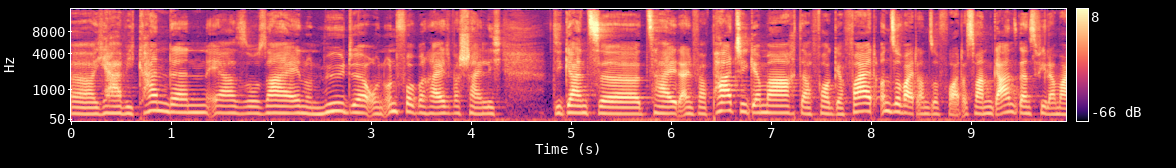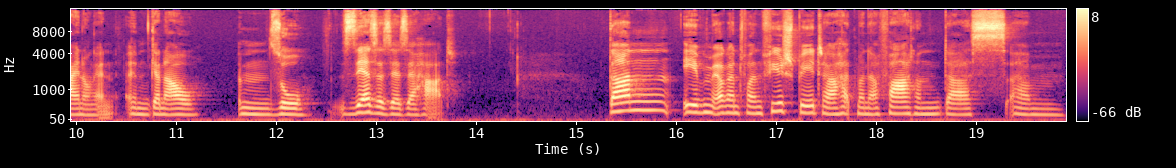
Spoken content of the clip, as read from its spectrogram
äh, ja, wie kann denn er so sein und müde und unvorbereitet, wahrscheinlich die ganze Zeit einfach Party gemacht, davor gefeiert und so weiter und so fort. Das waren ganz, ganz viele Meinungen, ähm, genau ähm, so. Sehr, sehr, sehr, sehr hart. Dann eben irgendwann viel später hat man erfahren, dass ähm,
